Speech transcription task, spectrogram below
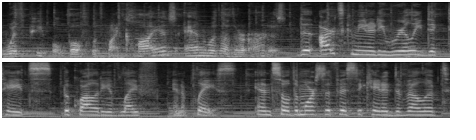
with people, both with my clients and with other artists. The arts community really dictates the quality of life in a place. And so the more sophisticated, developed,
